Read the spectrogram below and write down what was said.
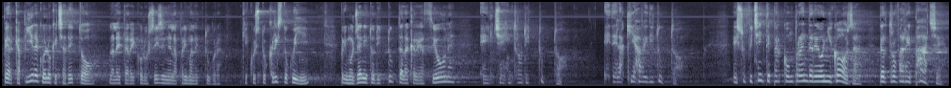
per capire quello che ci ha detto la lettera ai Colossesi nella prima lettura, che questo Cristo qui, primogenito di tutta la creazione, è il centro di tutto ed è la chiave di tutto. È sufficiente per comprendere ogni cosa per trovare pace,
